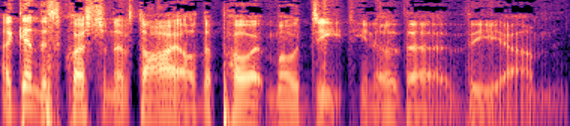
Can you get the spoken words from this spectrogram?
again, this question of style, the poet maudit, you know the the um,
